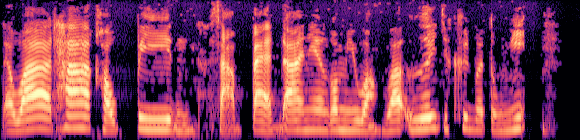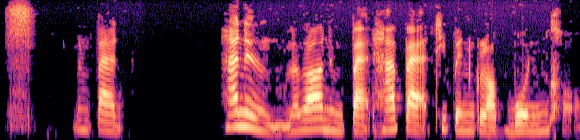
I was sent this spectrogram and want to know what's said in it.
แต่ว่าถ้าเขาปีน 38 ได้เนี่ยก็มีหวังว่า เอ้ยจะขึ้นมาตรงนี้ 1851 แล้วก็ 1858 ที่เป็นกรอบบนของ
